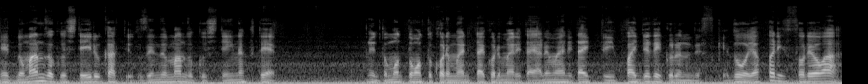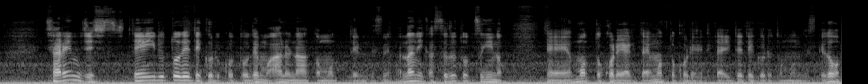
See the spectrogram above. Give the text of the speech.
えっと、満足しているかっていうと全然満足していなくて、えっと、もっともっとこれもやりたい、これもやりたい、あれもやりたいっていっぱい出てくるんですけど、やっぱりそれは、チャレンジしていると出てくることでもあるなと思ってるんですね。何かすると次の、えー、もっとこれやりたい、もっとこれやりたい、出てくると思うんですけど、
